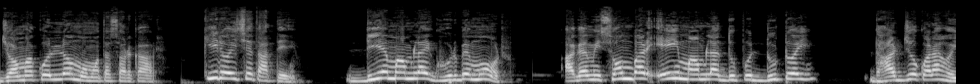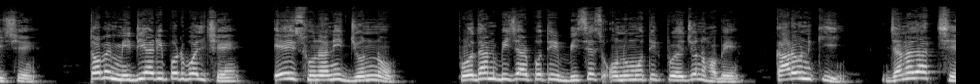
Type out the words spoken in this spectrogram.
জমা করল মমতা সরকার। কি রয়েছে তাতে? ডিএ মামলায় ঘুরবে মোড় আগামী সোমবার এই মামলা দুপুর দুটোই ধার্য করা হয়েছে। তবে মিডিয়া রিপোর্ট বলছে, এই শুনানির জন্য প্রধান বিচারপতির বিশেষ অনুমতির প্রয়োজন হবে। কারণ কি? জানা যাচ্ছে,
